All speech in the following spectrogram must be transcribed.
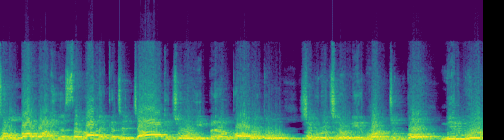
সাল্লাল্লাহু আলাইহি কাছে যা কিছু ওহী প্রেরণ করা হতো, সেগুলো ছিল নির্ভরযোগ্য, নির্ভুল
